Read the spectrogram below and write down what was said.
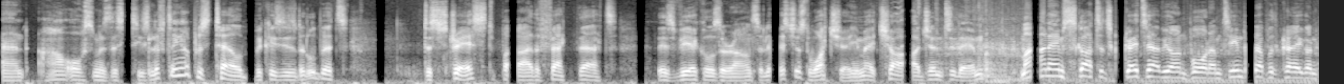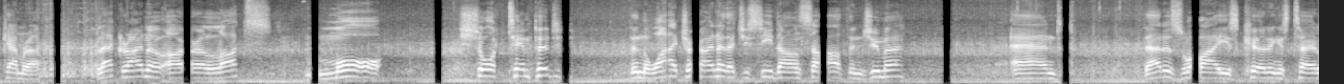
And how awesome is this? He's lifting up his tail because he's a little bit distressed by the fact that there's vehicles around. So let's just watch her. You may charge into them. My name's Scott. It's great to have you on board. I'm teamed up with Craig on camera. Black Rhino are a lot more short-tempered than the white rhino that you see down south in Djuma. And that is why he's curling his tail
